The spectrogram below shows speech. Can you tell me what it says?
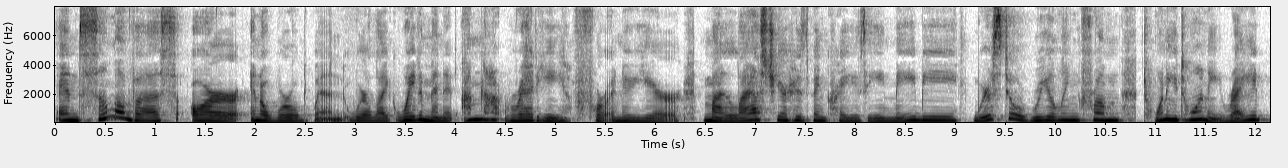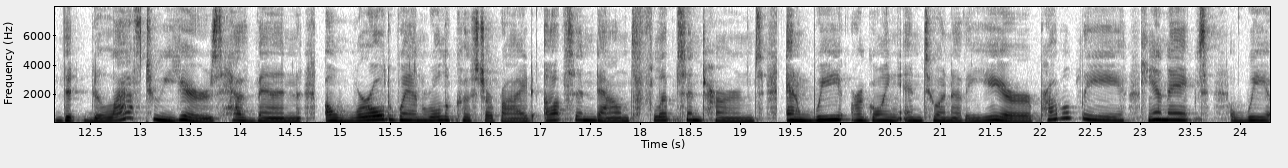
And some of us are in a whirlwind. We're like, wait a minute, I'm not ready for a new year. My last year has been crazy. Maybe we're still reeling from 2020, right? The last two years have been a whirlwind roller coaster ride, ups and downs, flips and turns, and we are going going into another year probably panicked. We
